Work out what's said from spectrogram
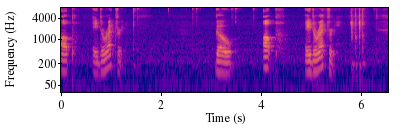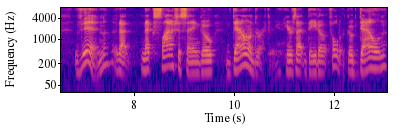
up a directory. Go up a directory. Then that next slash is saying go down a directory. Here's that data folder. Go down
